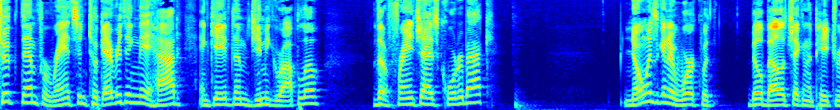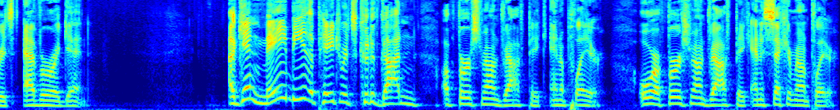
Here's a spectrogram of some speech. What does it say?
took them for ransom, took everything they had, and gave them Jimmy Garoppolo, the franchise quarterback, no one's going to work with Bill Belichick and the Patriots ever again. Again, maybe the Patriots could have gotten a first round draft pick and a player, or a first round draft pick and a second round player.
